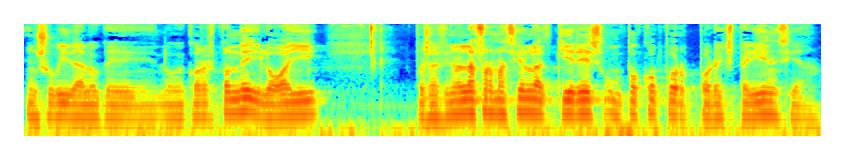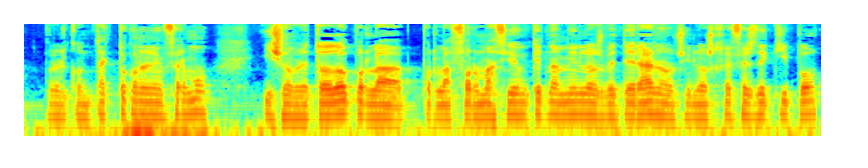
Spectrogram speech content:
en su vida lo que, lo que corresponde y luego allí pues al final la formación la adquieres un poco por, por experiencia, por el contacto con el enfermo y sobre todo por la, por la formación que también los veteranos y los jefes de equipo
